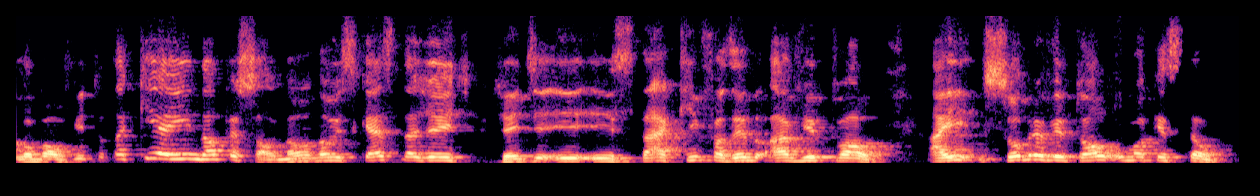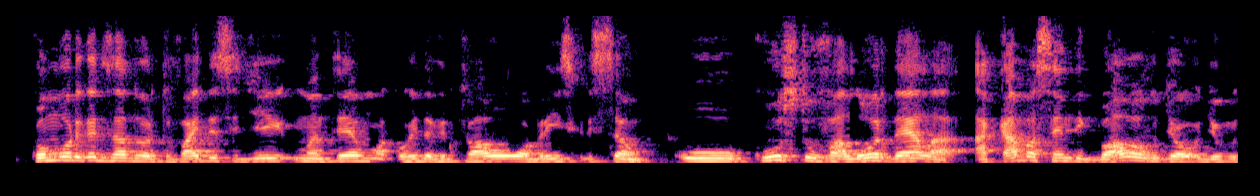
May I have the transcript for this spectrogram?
Global Vitor tá aqui ainda, ó, pessoal. Não, não esquece da gente. A gente está aqui fazendo a virtual. Aí, sobre a virtual, uma questão. Como organizador, tu vai decidir manter uma corrida virtual ou abrir inscrição. O custo, o valor dela acaba sendo igual ao de, de,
